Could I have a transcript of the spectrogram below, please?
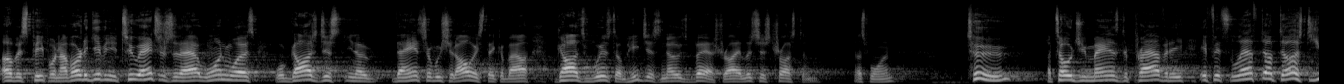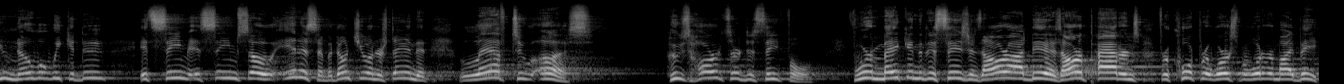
of his people. And I've already given you two answers to that. One was, well, God's just, you know, the answer we should always think about God's wisdom. He just knows best, right? Let's just trust him. That's one. Two, I told you man's depravity. If it's left up to us, do you know what we could do? It, seem, it seems so innocent, but don't you understand that left to us, whose hearts are deceitful, if we're making the decisions, our ideas, our patterns for corporate worship or whatever it might be,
